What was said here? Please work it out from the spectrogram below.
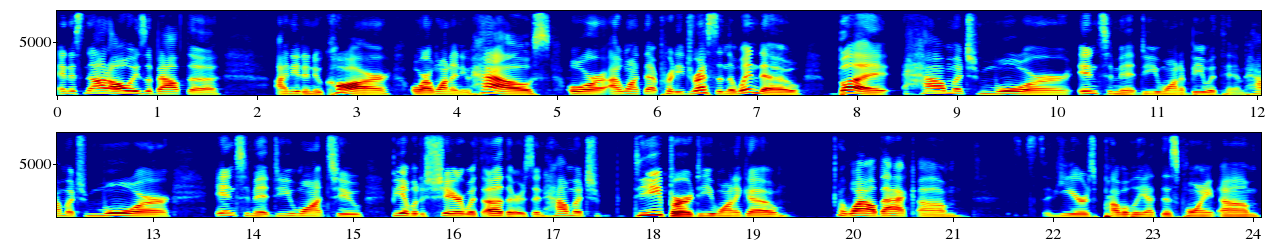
And it's not always about the, I need a new car, or I want a new house, or I want that pretty dress in the window. But how much more intimate do you want to be with Him? How much more intimate do you want to be able to share with others? And how much deeper do you want to go? A while back, um, years probably at this point, um,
